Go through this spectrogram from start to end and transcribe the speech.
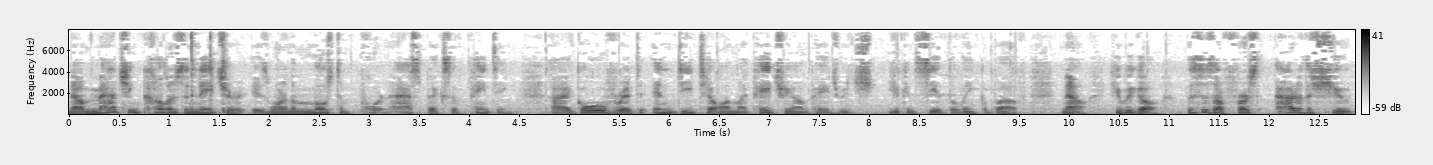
Now, matching colors in nature is one of the most important aspects of painting. I go over it in detail on my Patreon page, which you can see at the link above. Now, here we go. This is our first out of the shoot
